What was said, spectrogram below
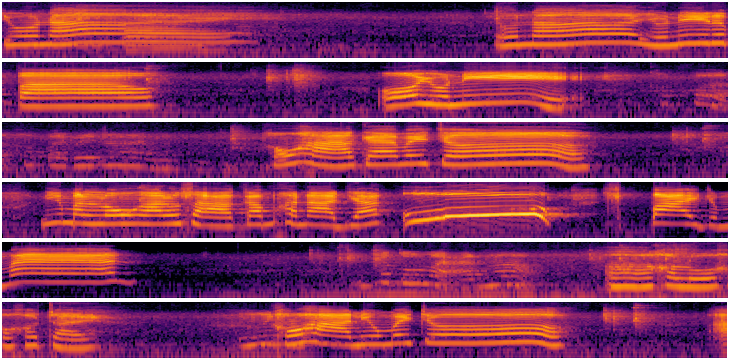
อยู่ไหนอยู่ไหนอยู่นี่หรือเปล่า โอ้อยู่นี่ เขาเปิดเข้าไปไม่ได้มันเขาหาแกไม่เจอ นี่มันโรงงานอุตสาหกรรมขนาดยักษ์ อู้สไปเดอร์แมนประตูหลายอันมากอ่าเขารู้เขาเข้าใจ อุ๊ยมีเขาหานิวไม่เจอ ไอ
